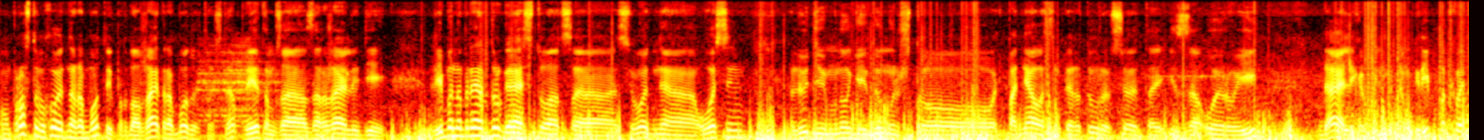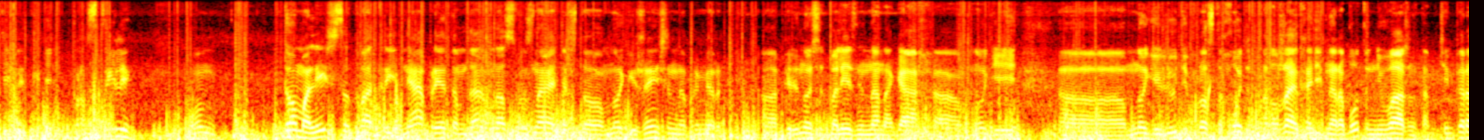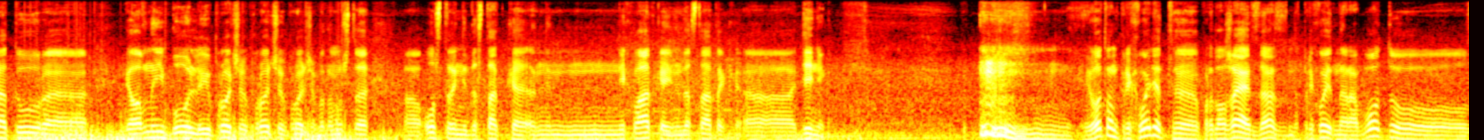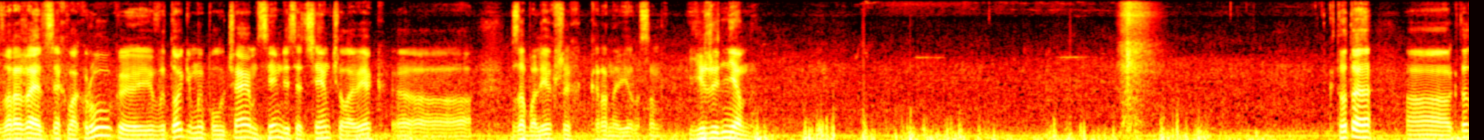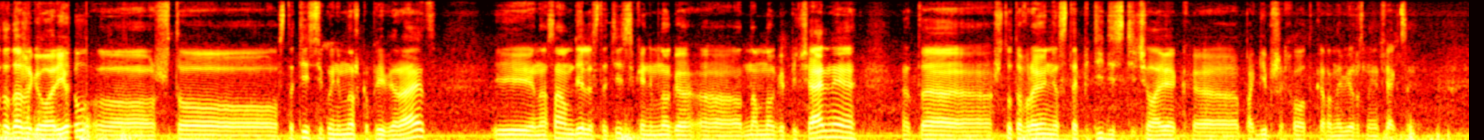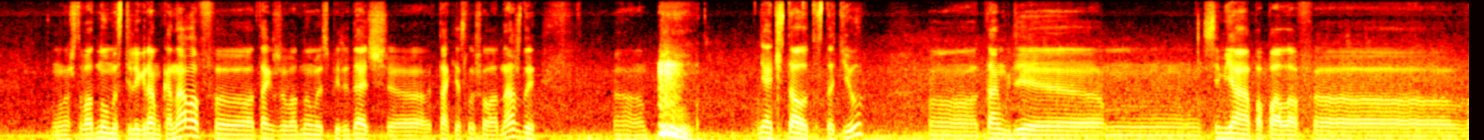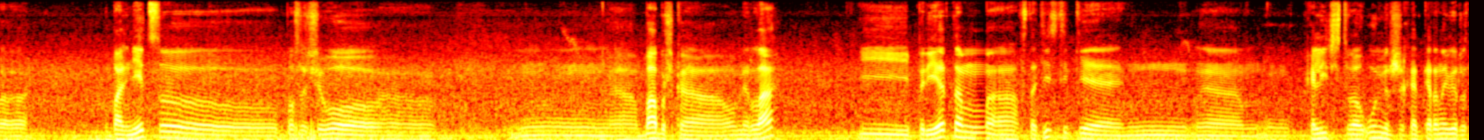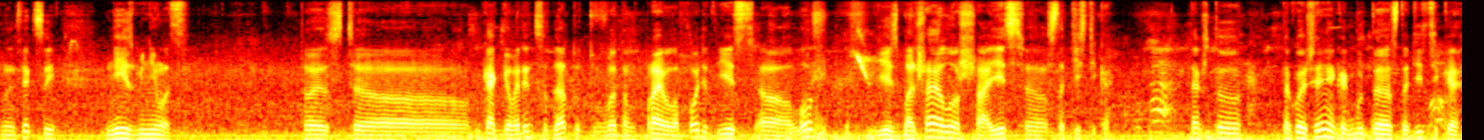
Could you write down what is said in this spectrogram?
Он просто выходит на работу и продолжает работать, то есть, да, при этом за, заражая людей. Либо, например, другая ситуация. Сегодня осень, люди многие думают, что поднялась температура, все это из-за ОРВИ, да, или какой-нибудь там грипп подхватили, где-нибудь простыли. Он дома лечится 2-3 дня, при этом, да, у нас вы знаете, что многие женщины, например, а, переносят болезни на ногах, а, многие, многие люди просто ходят, продолжают ходить на работу, неважно, там, температура, головные боли и прочее, прочее, прочее, потому что а, острая недостатка, нехватка и недостаток а, денег. И вот он приходит, э, продолжает, да, приходит на работу, заражает всех вокруг, и в итоге мы получаем 77 человек, э, заболевших коронавирусом ежедневно. Кто-то э, кто-то даже говорил, э, что статистику немножко привирает, и на самом деле статистика немного, э, намного печальнее. Это что-то в районе 150 человек погибших от коронавирусной инфекции. Потому что в одном из телеграм-каналов, а также в одном из передач, так я слышал однажды, я читал эту статью, там, где семья попала в, э, в, больницу, после чего э, э, бабушка умерла, и при этом э, в статистике э, количество умерших от коронавирусной инфекции не изменилось. То есть, э, как говорится, да, тут в этом правило входит, есть э, ложь, есть большая ложь, а есть э, статистика. Так что такое ощущение, как будто статистика,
